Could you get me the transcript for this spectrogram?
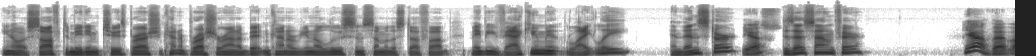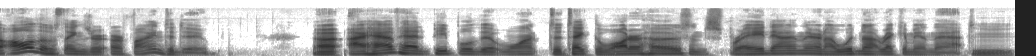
you know, a soft to medium toothbrush and kind of brush around a bit and kind of, you know, loosen some of the stuff up. Maybe vacuum it lightly and then start? Yes. Does that sound fair? Yeah, that all of those things are, are fine to do. Uh, I have had people that want to take the water hose and spray down in there, and I would not recommend that. Mm.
